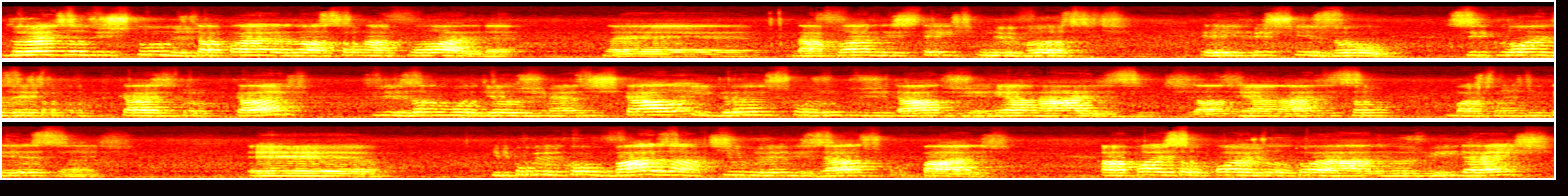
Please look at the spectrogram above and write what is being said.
Durante seus estudos da pós-graduação na Flórida, é, na Florida State University, ele pesquisou ciclones extratropicais e tropicais, utilizando modelos de média escala e grandes conjuntos de dados de reanálise. Os dados de reanálise são bastante interessantes. É, e publicou vários artigos revisados por pares Após seu pós-doutorado em 2010,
